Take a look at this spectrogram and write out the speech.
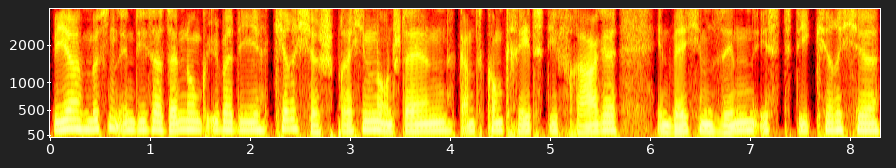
Wir müssen in dieser Sendung über die Kirche sprechen und stellen ganz konkret die Frage, in welchem Sinn ist die Kirche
